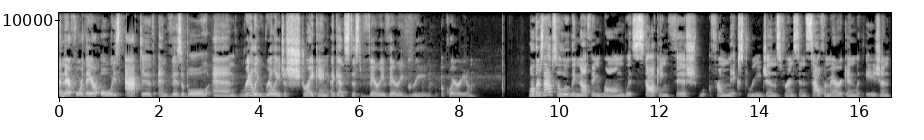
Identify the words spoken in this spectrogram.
And therefore, they are always active and visible and really, really just striking against this very, very green aquarium. Well, there's absolutely nothing wrong with stocking fish from mixed regions, for instance, South American with Asian.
